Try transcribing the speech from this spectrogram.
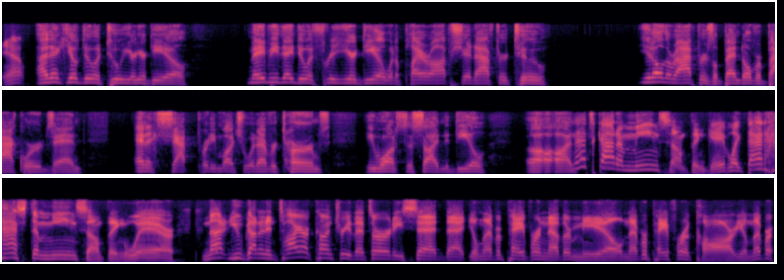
Yeah. I think he'll do a two-year deal. Maybe they do a three-year deal with a player option after two. You know the Raptors will bend over backwards and and accept pretty much whatever terms he wants to sign the deal uh. And that's got to mean something, Gabe. Like that has to mean something. Where not you've got an entire country that's already said that you'll never pay for another meal, never pay for a car, you'll never.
